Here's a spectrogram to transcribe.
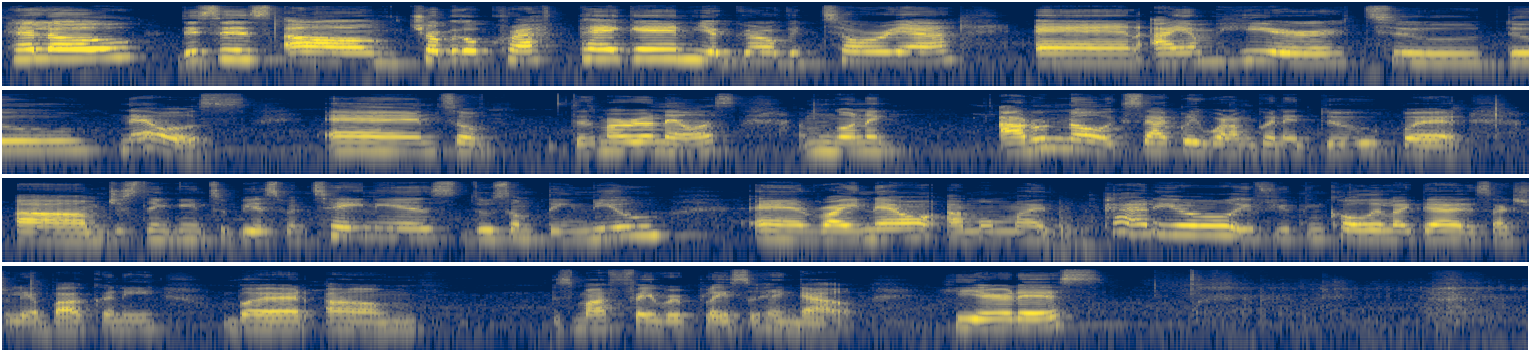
Hello, this is um, Tropical Craft Pagan, your girl Victoria, and I am here to do nails. And so, this is my real nails. I'm gonna, I don't know exactly what I'm gonna do, but um, just thinking to be spontaneous, do something new. And right now, I'm on my patio, if you can call it like that. It's actually a balcony, but um, it's my favorite place to hang out. Here it is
